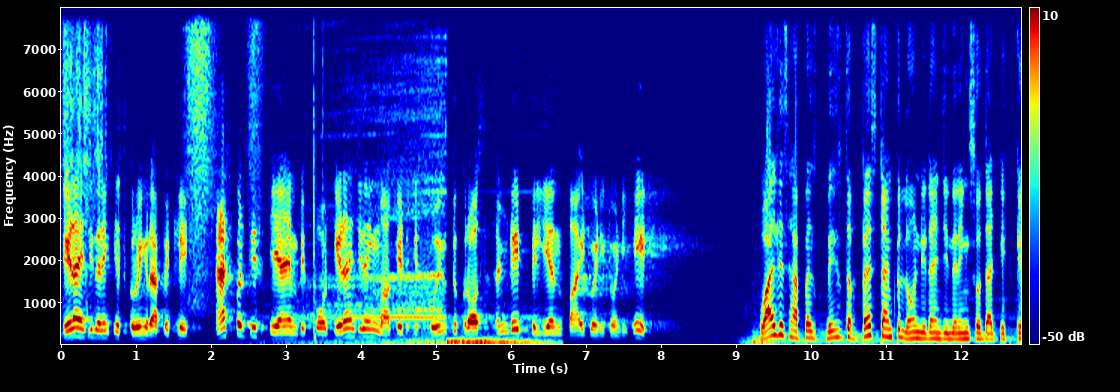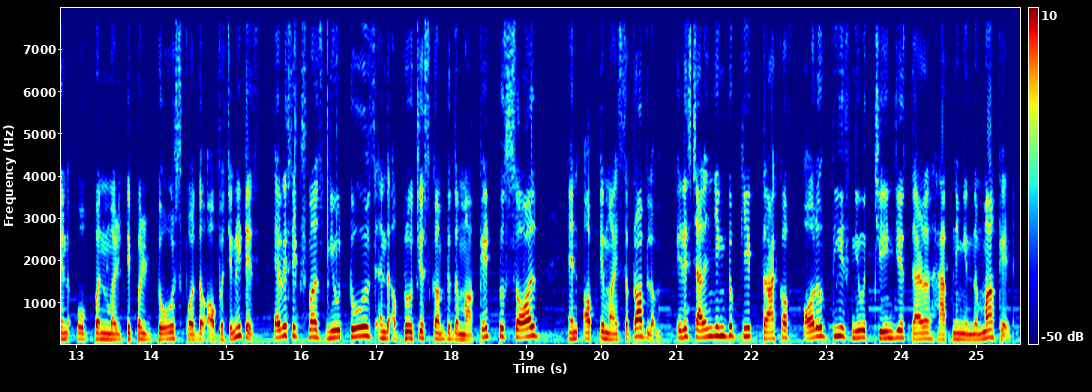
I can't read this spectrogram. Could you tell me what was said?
Data engineering is growing rapidly. As per this AIM report, data engineering market is going to cross 100 billion by 2028. While this happens, this is the best time to learn data engineering so that it can open multiple doors for the opportunities. Every 6 months, new tools and approaches come to the market to solve and optimize the problem. It is challenging to keep track of all of these new changes that are happening in the market.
